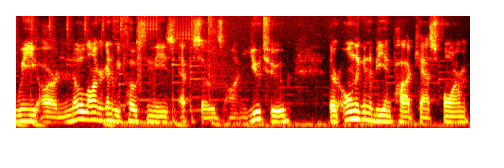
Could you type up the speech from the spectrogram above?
We are no longer going to be posting these episodes on YouTube, they're only going to be in podcast form.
